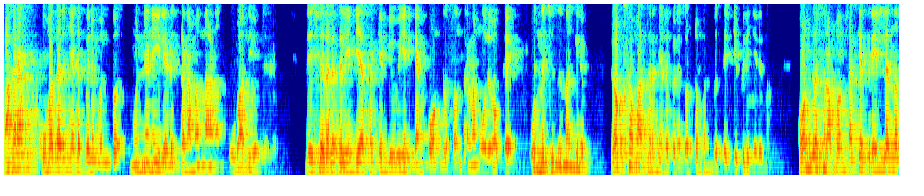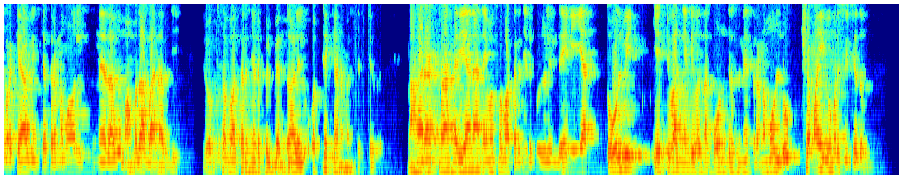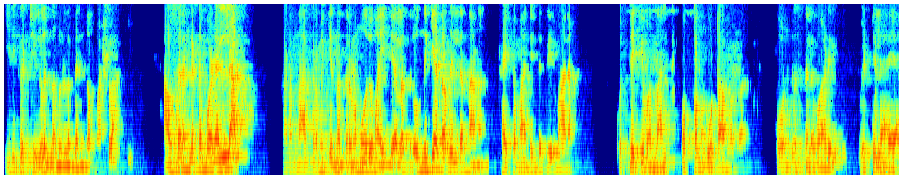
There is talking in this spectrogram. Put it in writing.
പകരം ഉപതെരഞ്ഞെടുപ്പിന് മുൻപ് മുന്നണിയിൽ എടുക്കണമെന്നാണ് ഉപാധി വെച്ചത്. ദേശീയ തലത്തിൽ ഇന്ത്യ സഖ്യം രൂപീകരിക്കാൻ കോൺഗ്രസും തൃണമൂലും ഒക്കെ ഒന്നിച്ചു നിന്നെങ്കിലും ലോക്സഭാ തെരഞ്ഞെടുപ്പിന് തൊട്ടു മുൻപ് തെറ്റിപ്പിരിഞ്ഞിരുന്നു. കോൺഗ്രസിനൊപ്പം സഖ്യത്തിന് ഇല്ലെന്ന് പ്രഖ്യാപിച്ച തൃണമൂൽ നേതാവ് മമതാ ബാനർജി ലോക്സഭാ തെരഞ്ഞെടുപ്പിൽ ബംഗാളിൽ ഒറ്റയ്ക്കാണ് മത്സരിച്ചത്. മഹാരാഷ്ട്ര ഹരിയാന നിയമസഭാ തെരഞ്ഞെടുപ്പുകളിൽ ദയനീയ തോൽവി ഏറ്റുവാങ്ങേണ്ടി വന്ന കോൺഗ്രസിനെ തൃണമൂൽ രൂക്ഷമായി വിമർശിച്ചതും ഇരു കക്ഷികളും തമ്മിലുള്ള ബന്ധം വഷളാക്കി. അവസരം കിട്ടുമ്പോഴെല്ലാം കടന്നാക്രമിക്കുന്ന തൃണമൂലുമായി കേരളത്തിൽ ഒന്നിക്കേണ്ടതില്ലെന്നാണ് ഹൈക്കമാൻഡിന്റെ തീരുമാനം. ഒറ്റയ്ക്ക് വന്നാൽ ഒപ്പം കൂട്ടാമെന്ന് കോൺഗ്രസ് നിലപാടിൽ വെട്ടിലായ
